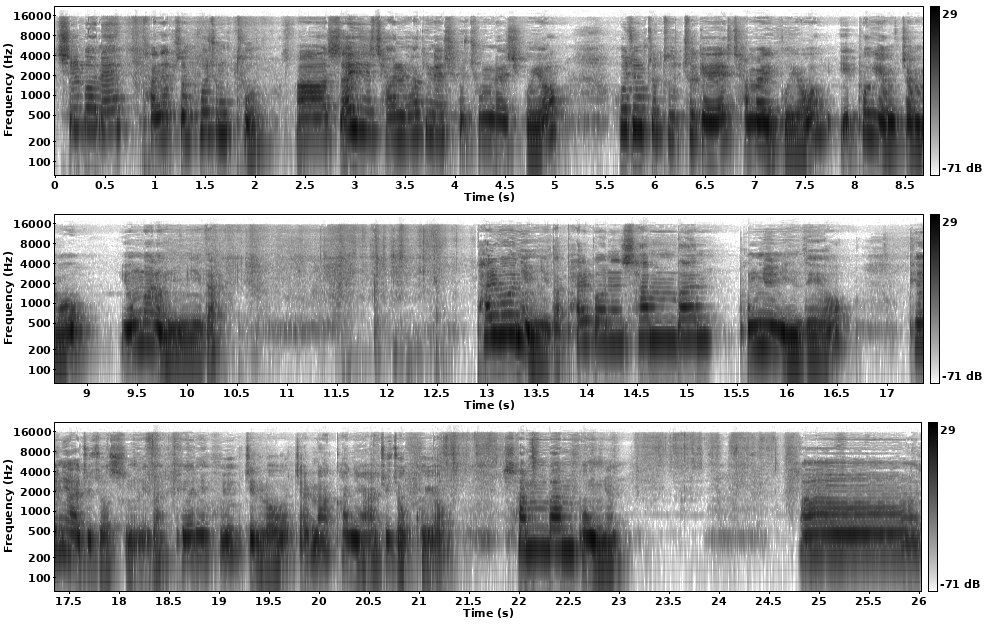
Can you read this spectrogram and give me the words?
7번에 단엽성 호중투 아, 사이즈 잘 확인하시고 주문하시고요. 호중투 두 쪽에 잠아 있고요. 이 폭이 0.5 6만원입니다. 8번입니다. 8번은 3반 복륜인데요. 변이 아주 좋습니다. 변이 후육질로 짤막하니 아주 좋고요. 3반 복륜. 아,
